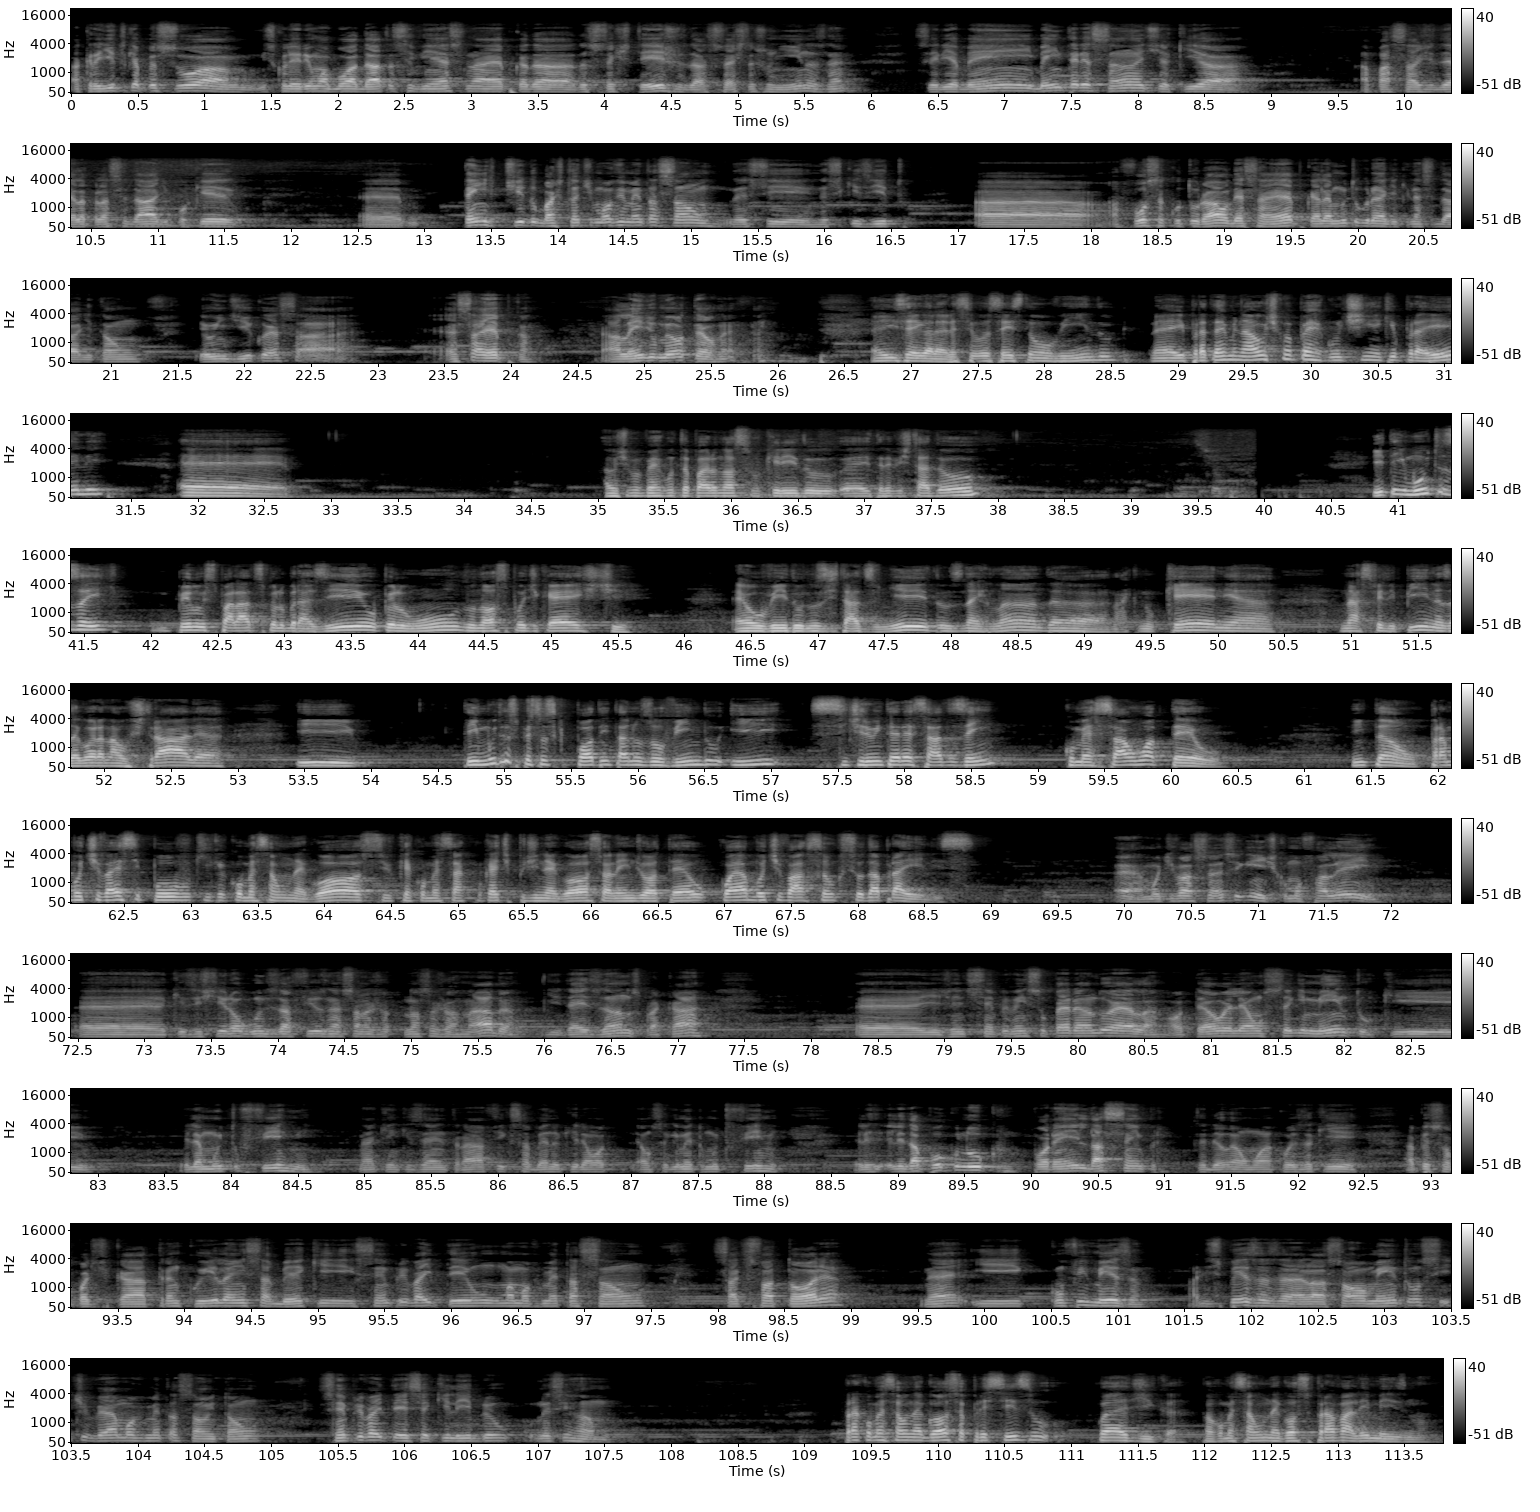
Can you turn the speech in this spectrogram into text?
acredito que a pessoa escolheria uma boa data se viesse na época da, dos festejos, das festas juninas, né? Seria bem, bem interessante aqui a, a passagem dela pela cidade, porque é, tem tido bastante movimentação nesse, nesse quesito a, a força cultural dessa época é muito grande aqui na cidade. Então, eu indico essa, essa época, além do meu hotel, né? É isso aí, galera. Se vocês estão ouvindo, né? E para terminar, a última perguntinha aqui para ele. É... A última pergunta para o nosso querido é, entrevistador. E tem muitos aí pelo espalhados pelo Brasil, pelo mundo, nosso podcast é ouvido nos Estados Unidos, na Irlanda, na, no Quênia, nas Filipinas, agora na Austrália. E tem muitas pessoas que podem estar nos ouvindo e se sentiriam interessadas em começar um hotel. Então, para motivar esse povo que quer começar um negócio, quer começar qualquer tipo de negócio além de hotel, qual é a motivação que o senhor dá para eles? É, a motivação é a seguinte, como eu falei, é, que existiram alguns desafios nessa nossa jornada de 10 anos para cá é, e a gente sempre vem superando ela. O hotel ele é um segmento que ele é muito firme, né? Quem quiser entrar, fique sabendo que ele é um, é um segmento muito firme. Ele, ele dá pouco lucro, porém ele dá sempre, entendeu? É uma coisa que a pessoa pode ficar tranquila em saber que sempre vai ter uma movimentação satisfatória, né? E com firmeza, as despesas elas só aumentam se tiver a movimentação. Então, sempre vai ter esse equilíbrio nesse ramo. Para começar um negócio é preciso qual é a dica? Para começar um negócio para valer mesmo.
